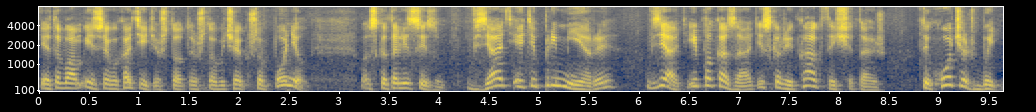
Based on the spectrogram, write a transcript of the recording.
это вам, если вы хотите что-то, чтобы человек что понял с католицизмом, взять эти примеры, взять и показать, и скажи, как ты считаешь, ты хочешь быть,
